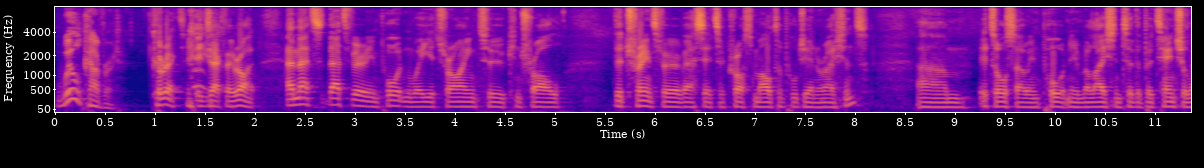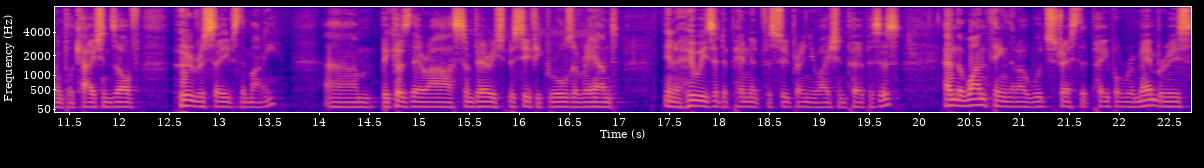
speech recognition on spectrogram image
will cover it. Correct, exactly right, and that's that's very important where you're trying to control the transfer of assets across multiple generations. Um, it's also important in relation to the potential implications of who receives the money, um, because there are some very specific rules around, you know, who is a dependent for superannuation purposes. And the one thing that I would stress that people remember is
